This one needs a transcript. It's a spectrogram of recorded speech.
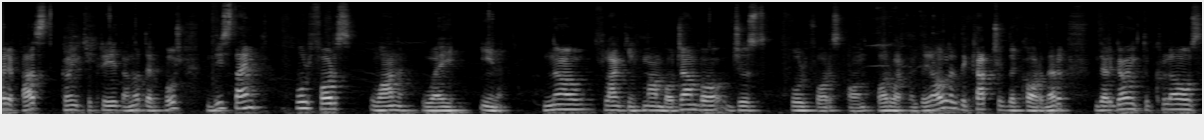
very fast, going to create another push. This time, full force one way in. No flanking mambo jumbo, just full force on forward. And they already captured the corner. They're going to close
